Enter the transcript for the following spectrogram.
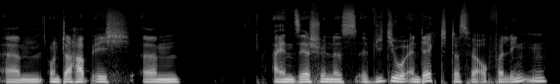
Ähm, und da habe ich ähm, ein sehr schönes Video entdeckt, das wir auch verlinken,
